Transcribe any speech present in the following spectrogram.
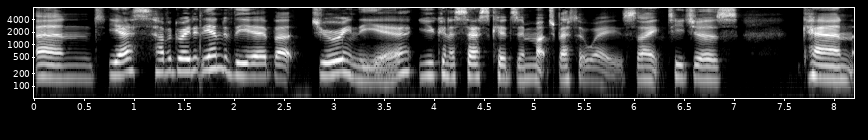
And yes, have a grade at the end of the year, but during the year, you can assess kids in much better ways. Like teachers can,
